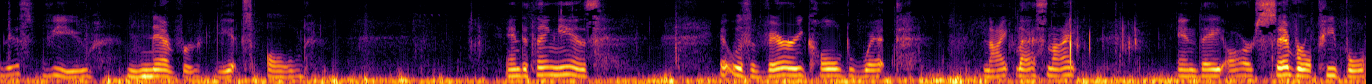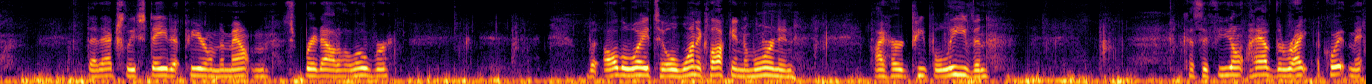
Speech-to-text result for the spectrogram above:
This view never gets old. And the thing is, it was a very cold, wet night last night, and they are several people that actually stayed up here on the mountain, spread out all over. But all the way till one o'clock in the morning, I heard people leaving. Because if you don't have the right equipment,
